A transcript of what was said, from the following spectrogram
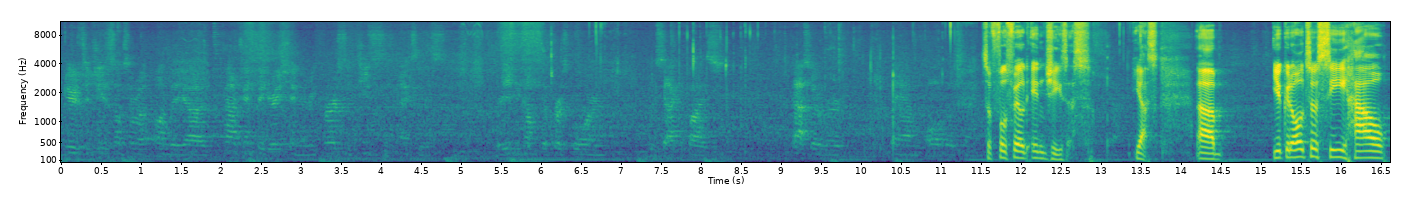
appears to Jesus on, some, on the uh, Mount Transfiguration and refers to Jesus in Exodus, where he becomes the firstborn who sacrifice, Passover, lamb, all those things. So fulfilled in Jesus. Yes. Um, you could also see how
